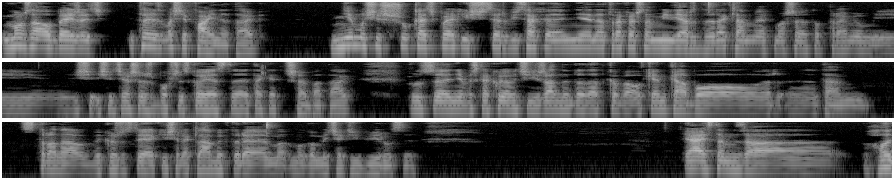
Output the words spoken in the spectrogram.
Można obejrzeć. To jest właśnie fajne, tak? Nie musisz szukać po jakichś serwisach, e, nie natrafiasz na miliard reklam, jak masz e, to premium i się, się cieszysz, bo wszystko jest e, tak jak trzeba, tak? Plus nie wyskakują ci żadne dodatkowe okienka, bo tam strona wykorzystuje jakieś reklamy, które mogą mieć jakieś wirusy. Ja jestem za cho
